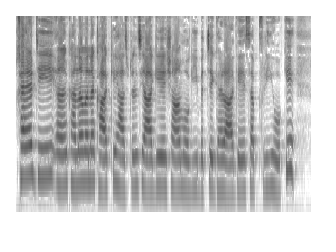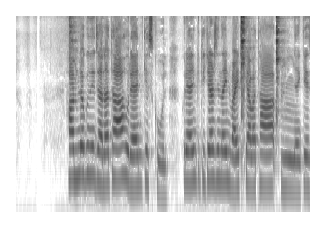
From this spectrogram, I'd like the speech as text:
खैर जी खाना वाना खा के हॉस्पिटल से आ गए शाम होगी बच्चे घर आ गए सब फ्री होके हम लोगों ने जाना था हुरैन के स्कूल। हुरैन के टीचर्स ने ना इनवाइट किया हुआ था कि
